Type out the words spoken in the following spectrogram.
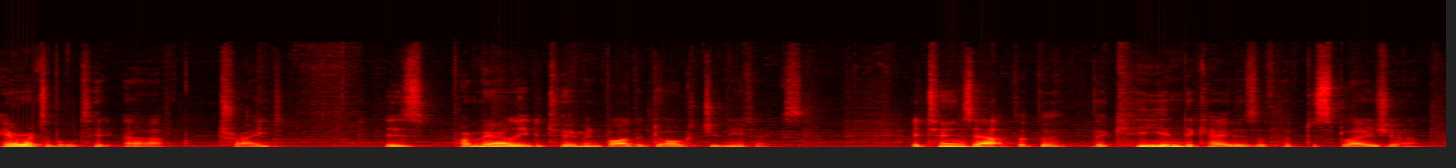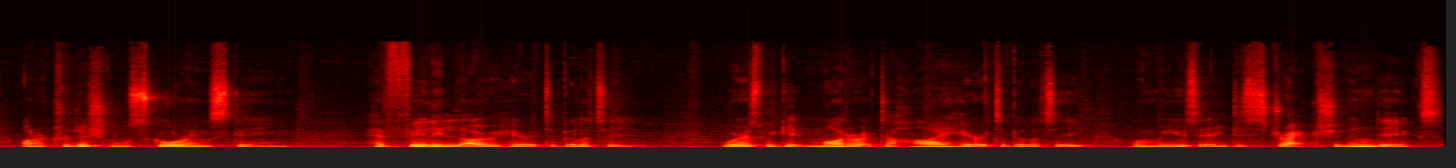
heritable uh, trait is primarily determined by the dog's genetics. It turns out that the, the key indicators of hip dysplasia on a traditional scoring scheme have fairly low heritability, whereas we get moderate to high heritability when we use a distraction index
